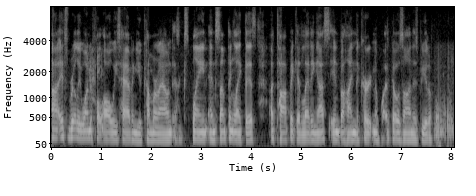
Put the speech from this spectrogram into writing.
Uh, it's really wonderful always having you come around, explain, and something like this, a topic, and letting us in behind the curtain of what goes on is beautiful.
